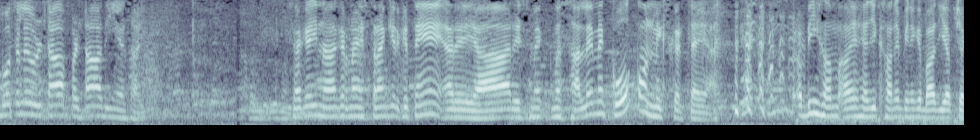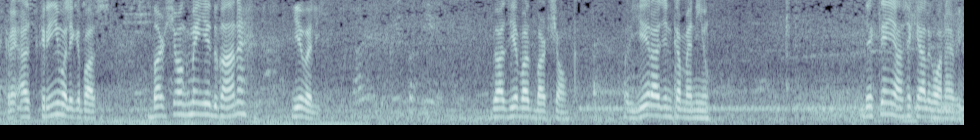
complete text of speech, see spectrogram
बोतलें उल्टा पलटा दी हैं सारी। शाका जी ना करना इस तरह की हरकतें अरे यार, इसमें मसाले में कोक कौन मिक्स करता है यार? अभी हम आए हैं जी खाने पीने के बाद, ये आप चेक करें, आइसक्रीम वाले के पास। बर्ड चौक में ये दुकान है, ये वाली। गाजियाबाद बर्ड चौक और ये रहा जिनका मेन्यू। देखते हैं यहाँ से क्या लगवाना है अभी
